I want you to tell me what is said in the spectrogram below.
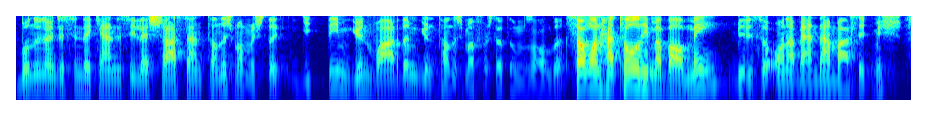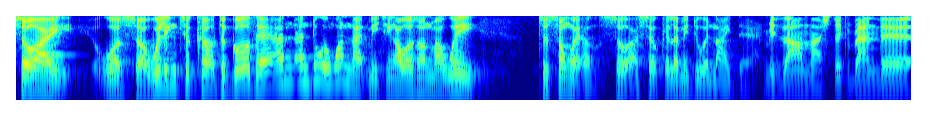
Bunun öncesinde kendisiyle şahsen tanışmamıştık. Gittiğim gün, vardığım gün tanışma fırsatımız oldu. Someone had told him about me, Birisi ona benden bahsetmiş. so I was uh, willing to, co- to go there and, and do a one night meeting. I was on my way to somewhere else. So I said, okay, let me do a night there. Biz de anlaştık. Ben de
